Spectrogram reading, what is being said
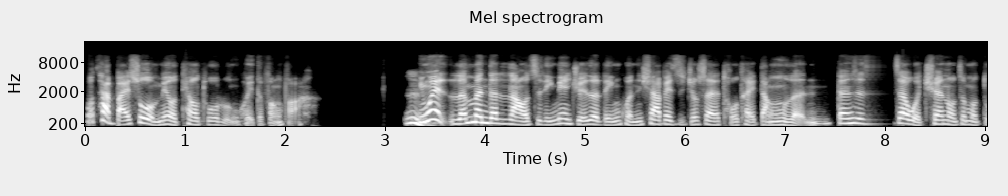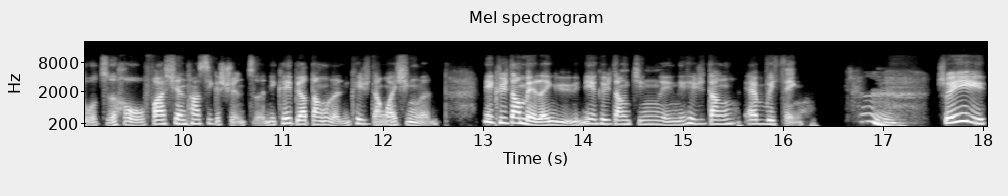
我坦白说我没有跳脱轮回的方法。因为人们的脑子里面觉得灵魂下辈子就是来投胎当人，但是在我 channel 这么多之后，我发现它是一个选择。你可以不要当人，你可以去当外星人，你也可以当美人鱼，你也可以当精灵，你可以去当 everything。嗯，所以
